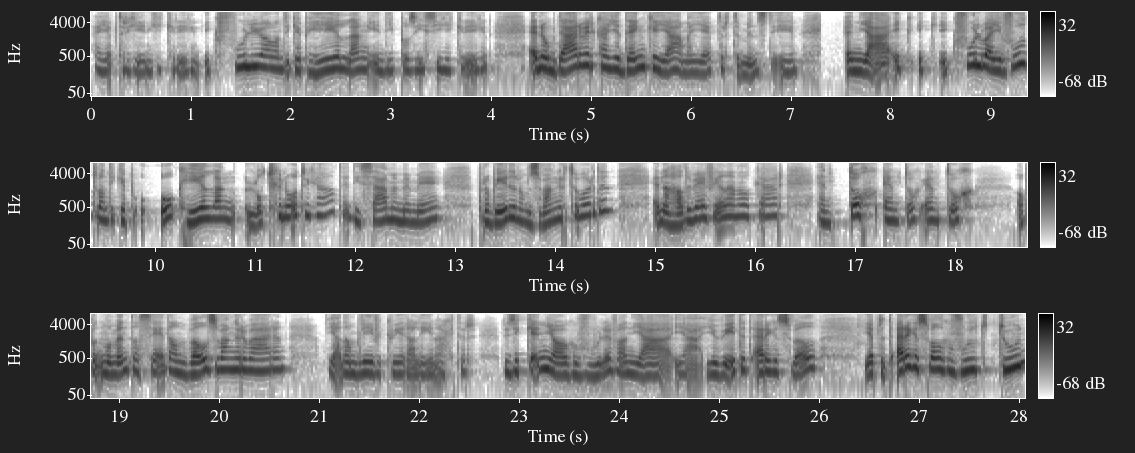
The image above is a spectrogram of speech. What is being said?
en je hebt er geen gekregen. Ik voel jou, want ik heb heel lang in die positie gekregen. En ook daar weer kan je denken, ja, maar jij hebt er tenminste één. En ja, ik, ik, ik voel wat je voelt, want ik heb ook heel lang lotgenoten gehad, die samen met mij probeerden om zwanger te worden. En dan hadden wij veel aan elkaar. En toch, en toch, en toch, op het moment dat zij dan wel zwanger waren, ja, dan bleef ik weer alleen achter. Dus ik ken jouw gevoel hè, van, ja, ja, je weet het ergens wel. Je hebt het ergens wel gevoeld toen,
